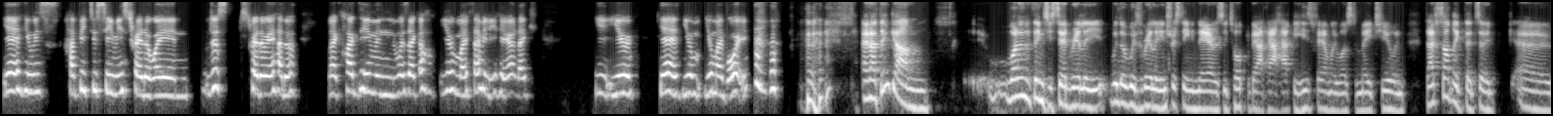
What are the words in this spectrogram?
yeah, he was happy to see me straight away and just straight away had a like hugged him and was like, oh, you're my family here. Like, you, yeah, you, you're my boy. and I think um, one of the things you said really was really interesting in there is you talked about how happy his family was to meet you, and that's something that's a, a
